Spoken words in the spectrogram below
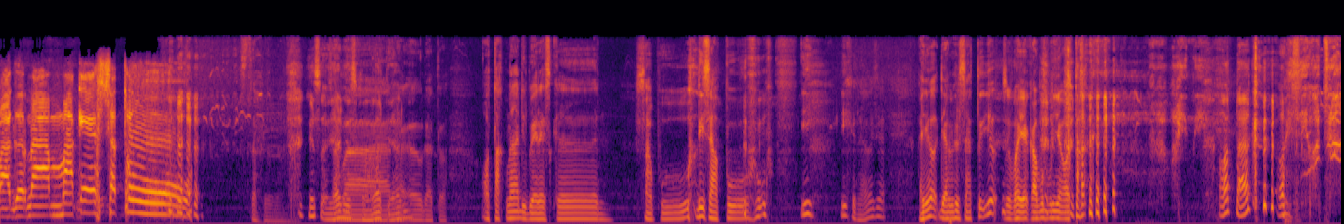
Pagerna make setrum Astagfirullah. ya saya geus kolot ya. Udah tuh. Otakna dibereskeun. Sapu. disapu ih ih kenapa sih ayo diambil satu yuk supaya kamu punya otak Otak. oh ini otak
